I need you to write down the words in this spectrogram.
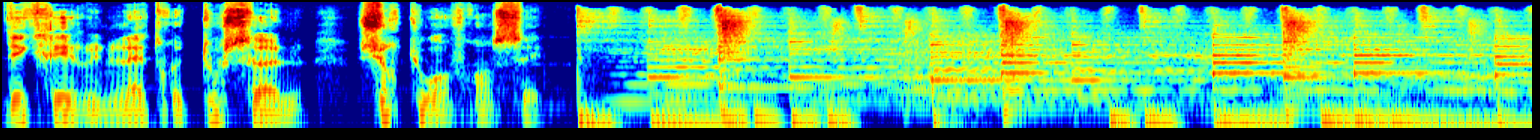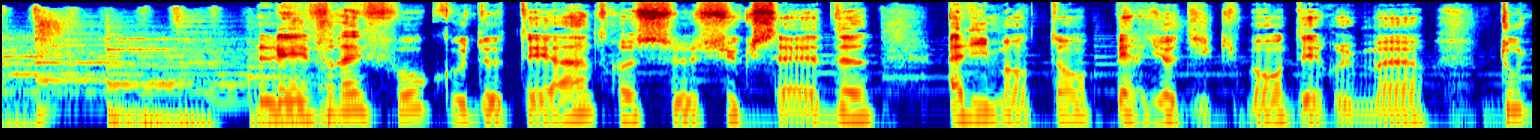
d'écrire une lettre tout seul, surtout en français. Les vrais faux coups de théâtre se succèdent, alimentant périodiquement des rumeurs toutes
